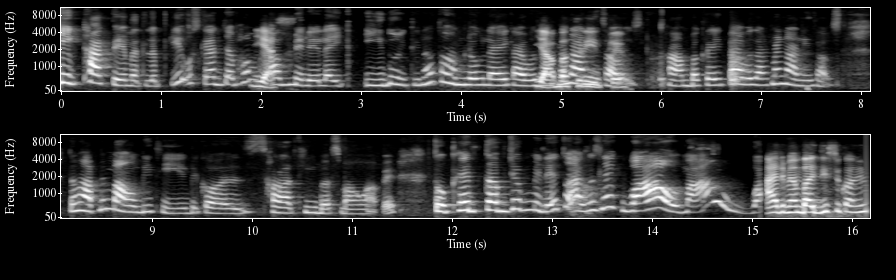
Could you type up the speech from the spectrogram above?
ठीक ठाक थे मतलब कि उसके बाद जब हम Yes. अब मिले लाइक ईद हुई थी ना तो हम लोग लाइक आई वाज एट पे। हाउस हाँ बकरीद पे I was at my nani's house तो वहाँ पे माओ भी थी बिकॉज़ हाँ थी बस माओ वहाँ पे। तो फिर तब जब मिले तो I was like wow Mao I remember I used to call me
